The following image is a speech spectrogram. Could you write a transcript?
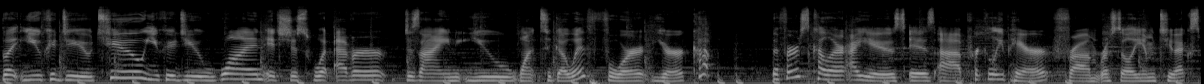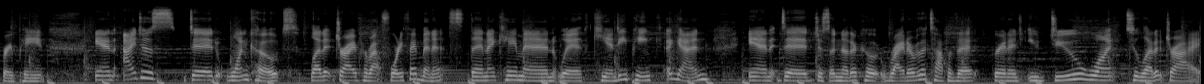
but you could do two, you could do one. It's just whatever design you want to go with for your cup. The first color I used is a Prickly Pear from Rust-Oleum 2X spray paint. And I just did one coat, let it dry for about 45 minutes. Then I came in with Candy Pink again and did just another coat right over the top of it. Granted, you do want to let it dry.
